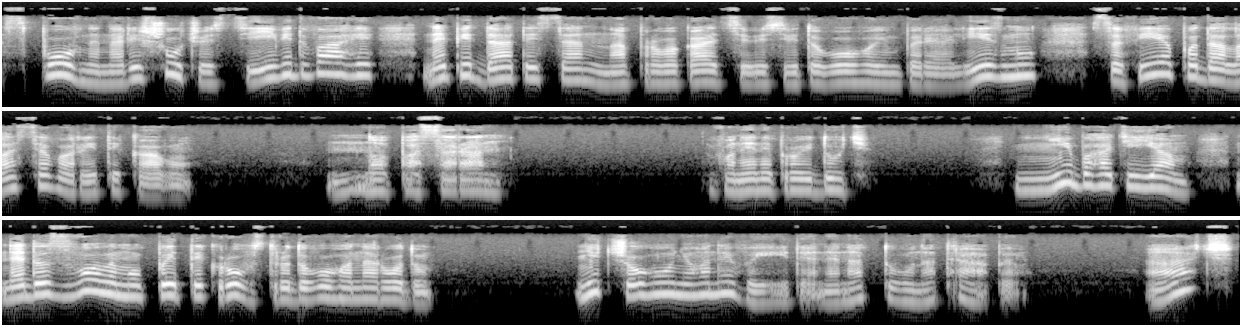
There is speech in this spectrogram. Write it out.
Сповнена рішучості і відваги не піддатися на провокацію світового імперіалізму, Софія подалася варити каву. Но пасаран. Вони не пройдуть. Ні багатіям не дозволимо пити кров з трудового народу. Нічого у нього не вийде, не на ту натрапив. Ач,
